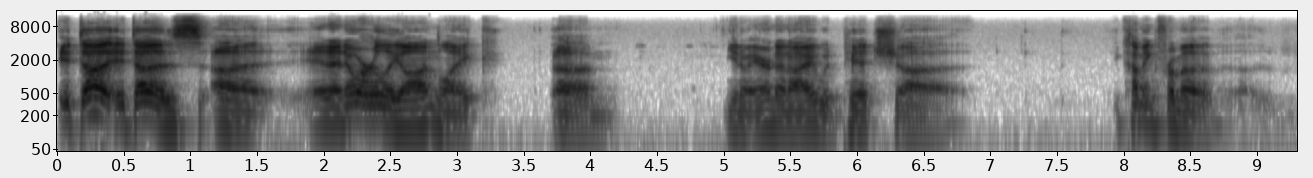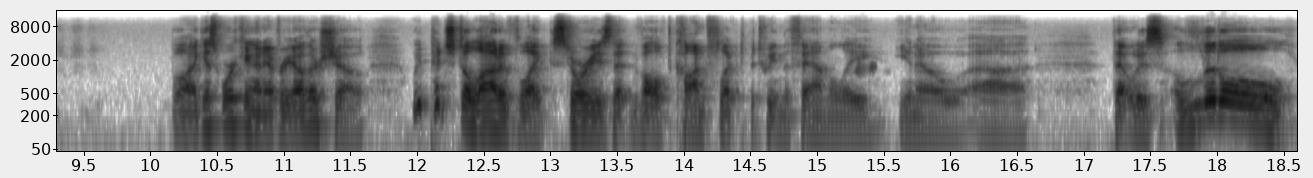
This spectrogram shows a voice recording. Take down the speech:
It does. It does. Uh, and I know early on, like, um, you know, Aaron and I would pitch. Uh, coming from a, well, I guess working on every other show, we pitched a lot of like stories that involved conflict between the family. You know, uh, that was a little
